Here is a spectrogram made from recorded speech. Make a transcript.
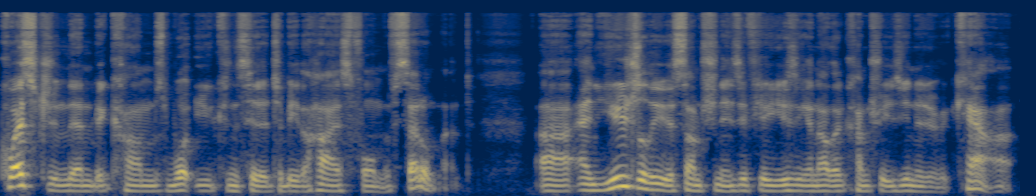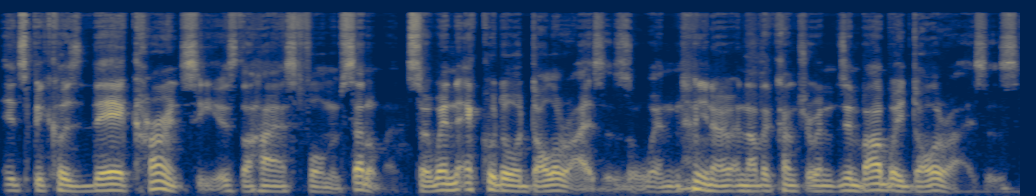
question then becomes what you consider to be the highest form of settlement. Uh, and usually the assumption is if you're using another country's unit of account, it's because their currency is the highest form of settlement. So when Ecuador dollarizes or when, you know, another country, when Zimbabwe dollarizes,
